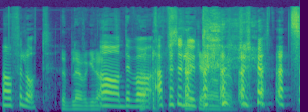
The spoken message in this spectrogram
Ja, förlåt. Det blev grönt. Ja, det var absolut rött.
